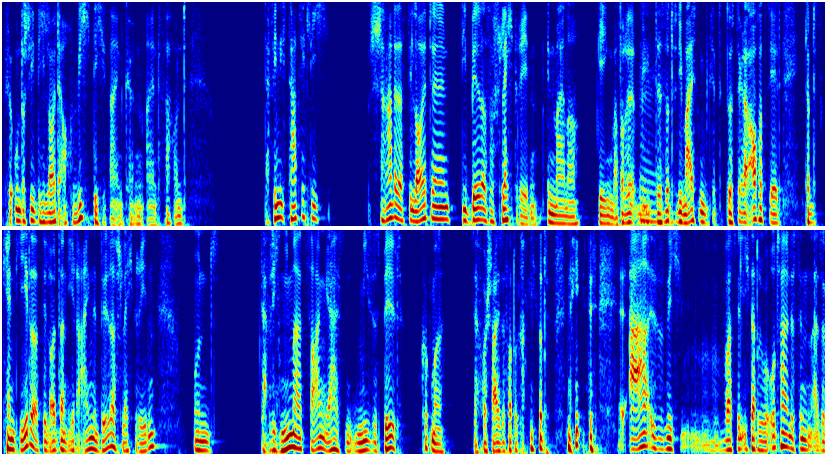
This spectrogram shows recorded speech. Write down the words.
für unterschiedliche Leute auch wichtig sein können einfach. Und da finde ich es tatsächlich schade, dass die Leute die Bilder so schlecht reden in meiner Gegenwart. Oder mhm. das wird für die meisten, du hast ja gerade auch erzählt, ich glaube, das kennt jeder, dass die Leute dann ihre eigenen Bilder schlecht reden. Und da würde ich niemals sagen, ja, ist ein mieses Bild. Guck mal, ist ja voll scheiße fotografiert. nee, das, A, ist es nicht, was will ich darüber urteilen? Das sind, also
